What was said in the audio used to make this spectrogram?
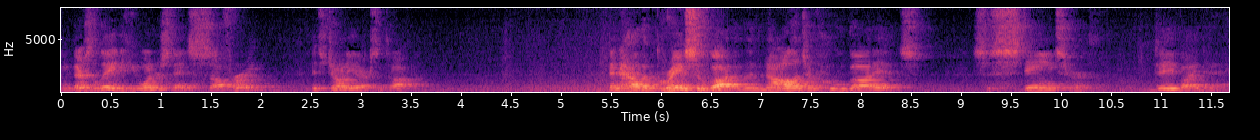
And there's a lady who understands suffering. It's Joni Eareckson Tada and how the grace of God and the knowledge of who God is sustains her day by day.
